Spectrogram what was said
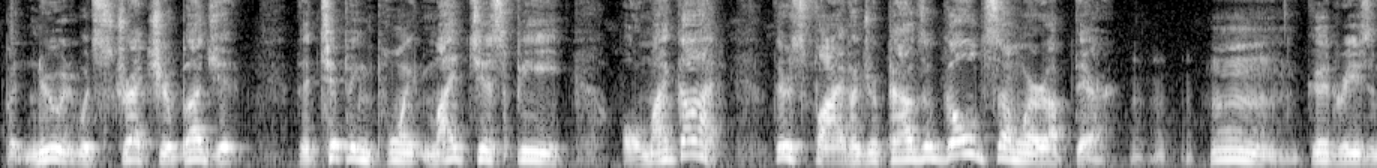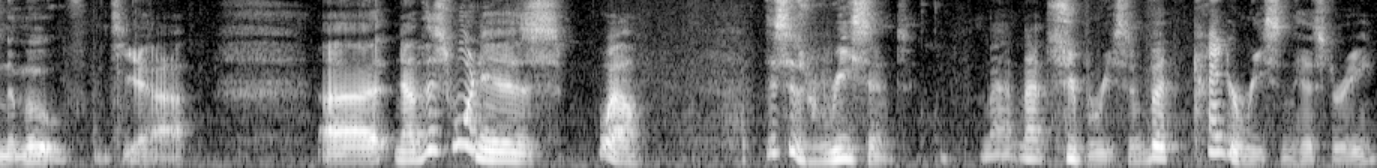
but knew it would stretch your budget, the tipping point might just be oh my God, there's 500 pounds of gold somewhere up there. hmm, good reason to move. Yeah. Uh, now this one is well, this is recent, not not super recent, but kind of recent history,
